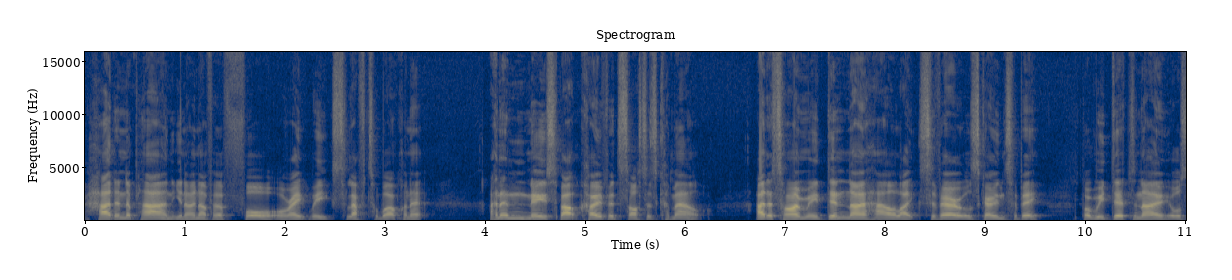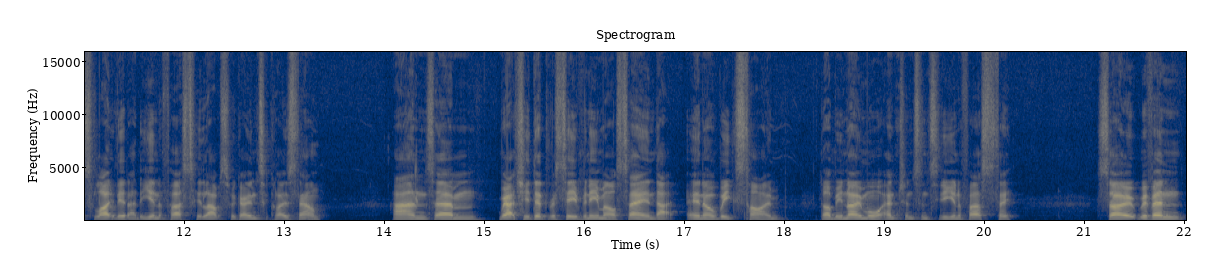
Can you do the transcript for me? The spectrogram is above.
had in the plan, you know, another four or eight weeks left to work on it. And then news about COVID started to come out. At the time, we didn't know how like severe it was going to be, but we did know it was likely that the university labs were going to close down. And um, we actually did receive an email saying that in a week's time, there'll be no more entrance into the university. So within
